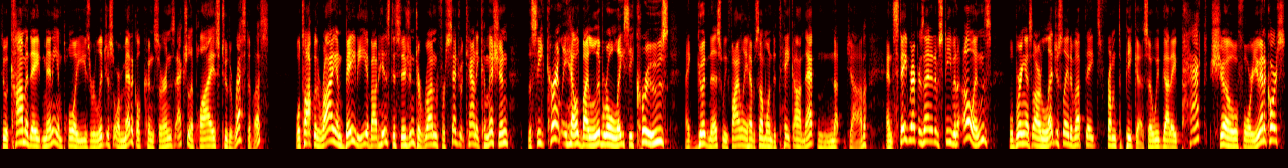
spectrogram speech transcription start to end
to accommodate many employees' religious or medical concerns, actually applies to the rest of us. We'll talk with Ryan Baty about his decision to run for Sedgwick County Commission, the seat currently held by liberal Lacey Cruz. Thank goodness we finally have someone to take on that nut job. And State Representative Stephen Owens will bring us our legislative updates from Topeka. So we've got a packed show for you. And of course,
